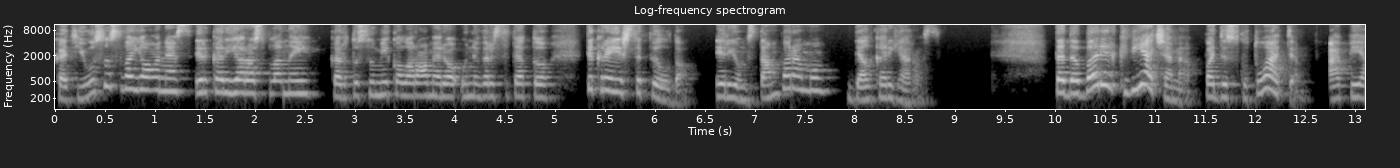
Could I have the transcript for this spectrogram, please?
kad jūsų svajonės ir karjeros planai kartu su Mykolo Romerio universitetu tikrai išsipildo ir jums tampa ramu dėl karjeros. Tad dabar ir kviečiame padiskutuoti apie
